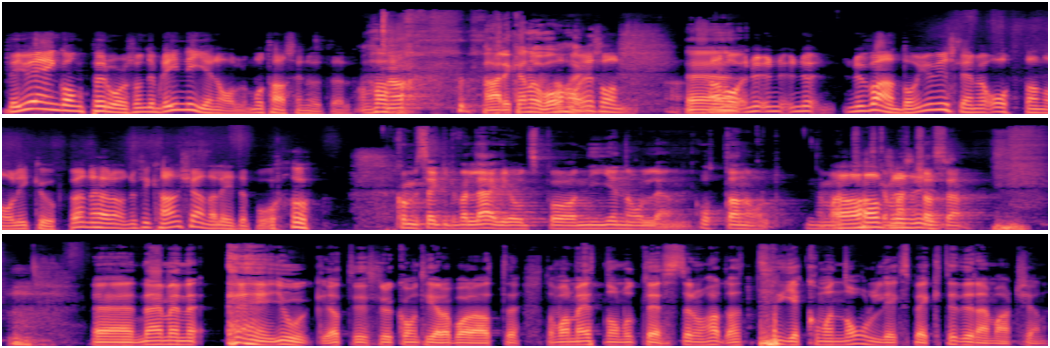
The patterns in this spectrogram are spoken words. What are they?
Det är ju en gång per år som det blir 9-0 mot Hasselhuttel. Ja. ja, det kan nog Han vara har en sån... Eh. Han har, nu, nu, nu vann de ju visserligen med 8-0 i kuppen här, Nu fick han känna lite på... Kommer säkert vara lägre odds på 9-0 än 8-0. När matchen Ja, ska precis. matchas sen. Eh, nej men, jo, att jag skulle kommentera bara att eh, de vann med 1-0 mot Leicester, de hade 3,0 i expected i den här matchen.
